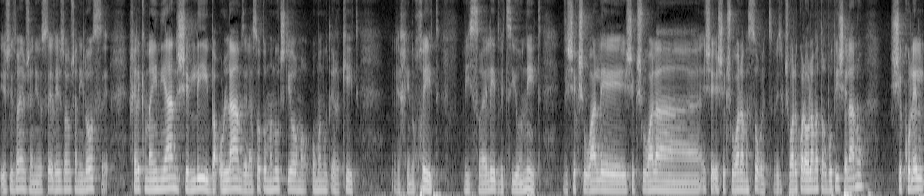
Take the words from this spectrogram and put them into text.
לי דברים שאני עושה, ויש דברים שאני לא עושה. חלק מהעניין שלי בעולם זה לעשות אומנות שתהיה אומנות ערכית, וחינוכית, וישראלית, וציונית, ושקשורה, ל, שקשורה, ל, ש, שקשורה למסורת, וקשורה לכל העולם התרבותי שלנו, שכולל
